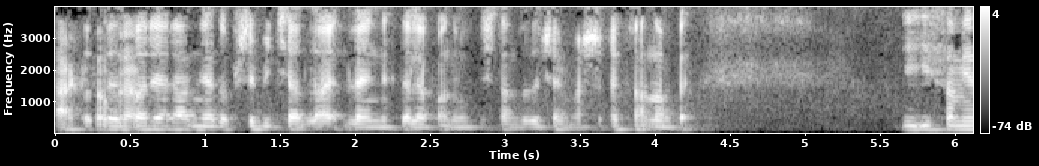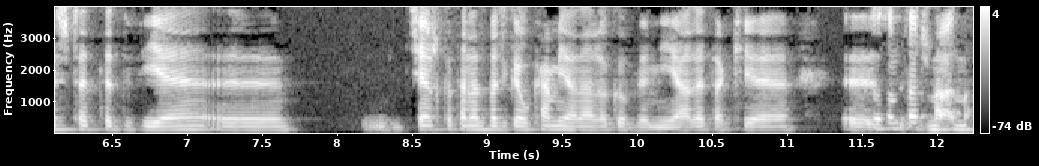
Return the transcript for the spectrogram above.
tak, to, to, to jest bariera nie do przybicia dla, dla innych telefonów, gdyż tam zazwyczaj masz ekranowe. I, I, są jeszcze te dwie, y, ciężko to nazwać gałkami analogowymi, ale takie... Y, to są touchpady. Ma,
